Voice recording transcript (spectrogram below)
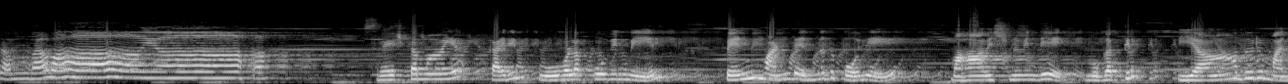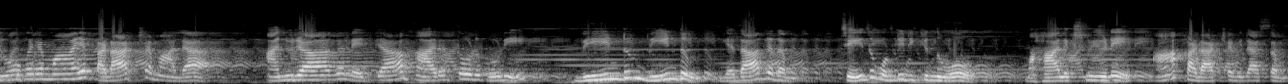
സംഭവായ. ശ്രേഷ്ഠമായ കരിം പൂവളപ്പൂവിന്മേൽ പെൺവണ്ട് എന്നതുപോലെ മഹാവിഷ്ണുവിന്റെ മുഖത്തിൽ യാതൊരു മനോഹരമായ കടാക്ഷമാല. അനുരാഗ ലജ്ജാഭാരത്തോടു കൂടി വീണ്ടും വീണ്ടും ഗതാഗതം ചെയ്തുകൊണ്ടിരിക്കുന്നുവോ? മഹാലക്ഷ്മിയുടെ ആ കടാക്ഷവിലാസം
